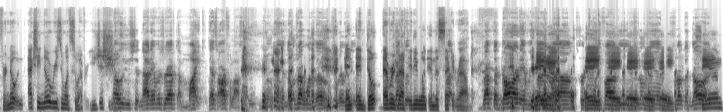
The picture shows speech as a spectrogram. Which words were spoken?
for no, actually, no reason whatsoever. You just should. You know who you should not ever draft? A Mike. That's our philosophy. You know don't draft one of those. And, and don't ever draft, draft a, anyone in the second draft, round. Draft a guard every third round for hey, 25 hey, years. Hey, you know hey, hey, Draft a guard. Sam,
